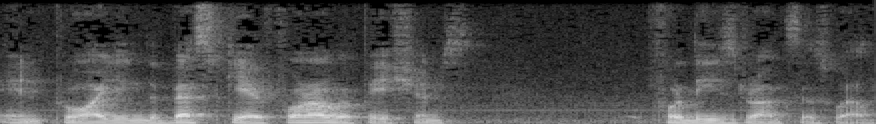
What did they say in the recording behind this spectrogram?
in providing the best care for our patients for these drugs as well.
